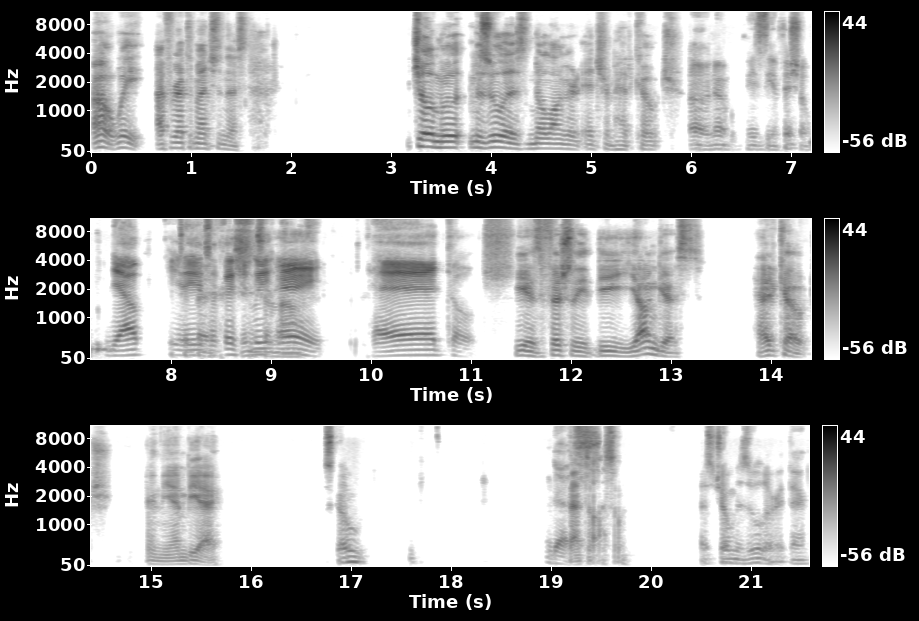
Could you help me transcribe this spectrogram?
Oh, wait. I forgot to mention this. Joe Mazzulla is no longer an interim head coach. Oh no, he's the official. Yep, Took he is officially interim a head coach. He is officially the youngest head coach in the NBA. Let's go. Yes. That's awesome. That's Joe Mazzulla right there.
